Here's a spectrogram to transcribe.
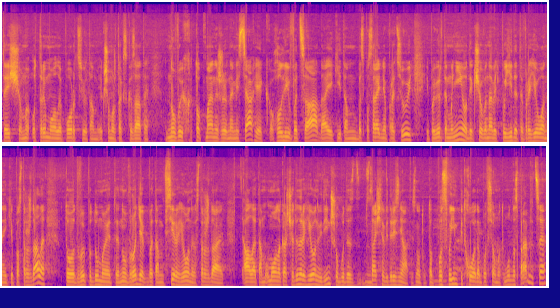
те, що ми отримували порцію, там, якщо можна так сказати, нових топ-менеджерів на місцях, як голів ВЦА, да, які там безпосередньо працюють. І повірте мені, от якщо ви навіть поїдете в регіони, які постраждали, то от ви подумаєте, ну вроді якби там всі регіони страждають, але там, умовно кажучи, один регіон від іншого буде значно відрізнятись. Ну тобто по своїм підходам, по всьому. Тому насправді це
